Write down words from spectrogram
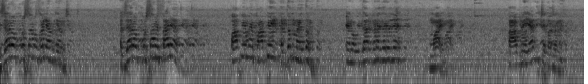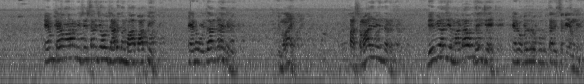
હજારો પુરુષોનું કલ્યાણ કર્યું છે, હજારો પુરુષોને તાર્યા છે, પાપી મેં પાપી, અધમ મેં અધમ, એનો ઉદ્ધાર ઘણે કર્યો છે? માય આ આપણે યાદ છે, બધાને. એમ કહેવામાં આવે સર જેવું જાણે તો મા પાપી એનો ઉદાહરણ કર્યું કે માય, આ સમાજની અંદર દેવીઓ જે માતાઓ થઈ છે, એનો બદલો કોઈ ઉતારી શકે એમ નહીં.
